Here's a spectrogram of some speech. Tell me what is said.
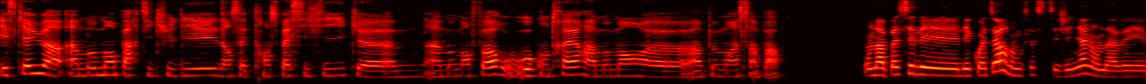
Est-ce qu'il y a eu un, moment particulier dans cette transpacifique, euh, un moment fort, ou au contraire un moment un peu moins sympa? On a passé l'équateur, donc ça c'était génial. On avait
